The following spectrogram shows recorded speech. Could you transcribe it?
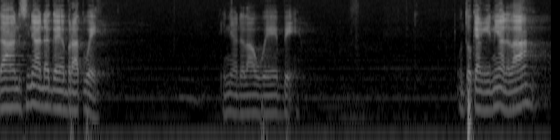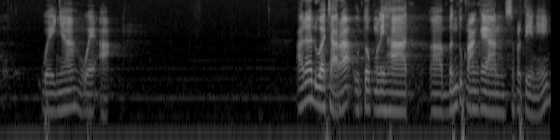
dan di sini ada gaya berat W. Ini adalah WB untuk yang ini adalah W nya WA ada dua cara untuk melihat uh, bentuk rangkaian seperti ini.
